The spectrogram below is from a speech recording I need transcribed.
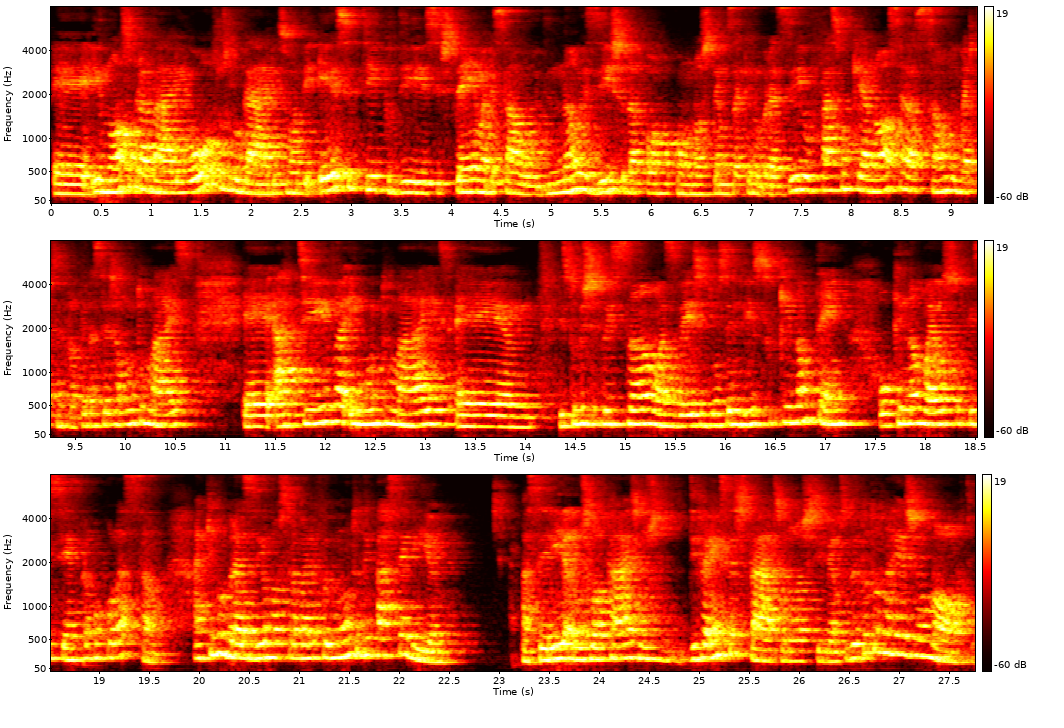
É, e o nosso trabalho em outros lugares onde esse tipo de sistema de saúde não existe da forma como nós temos aqui no Brasil, faz com que a nossa ação do Médicos Sem Fronteiras seja muito mais é, ativa e muito mais é, de substituição, às vezes, de um serviço que não tem ou que não é o suficiente para a população. Aqui no Brasil, nosso trabalho foi muito de parceria. Parceria nos locais, nos diferentes estados onde nós estivemos, sobretudo na região norte,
